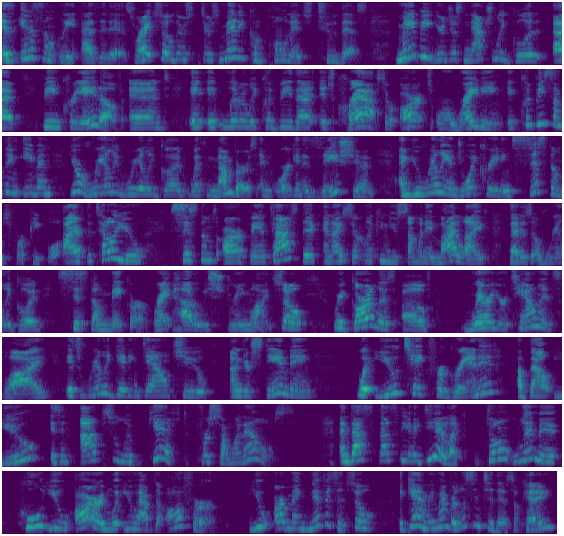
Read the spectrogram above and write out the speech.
as innocently as it is, right? So there's there's many components to this. Maybe you're just naturally good at being creative and it, it literally could be that it's crafts or art or writing. It could be something even you're really, really good with numbers and organization, and you really enjoy creating systems for people. I have to tell you, Systems are fantastic, and I certainly can use someone in my life that is a really good system maker, right? How do we streamline? So, regardless of where your talents lie, it's really getting down to understanding what you take for granted about you is an absolute gift for someone else. And that's that's the idea. Like don't limit who you are and what you have to offer. You are magnificent. So, again, remember, listen to this, okay?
